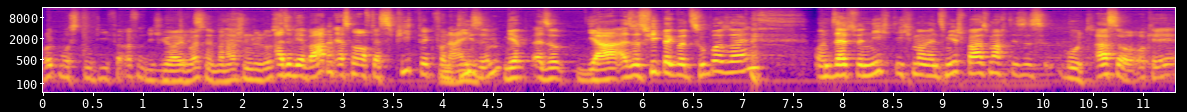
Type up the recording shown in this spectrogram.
Rhythmus du die veröffentlichen Ja, ich willst. weiß nicht, wann hast du denn Lust? Also wir warten erstmal auf das Feedback von Nein. diesem. Wir, also, ja, also das Feedback wird super sein. Und selbst wenn nicht, ich mal, wenn es mir Spaß macht, ist es gut. Ach so, okay.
